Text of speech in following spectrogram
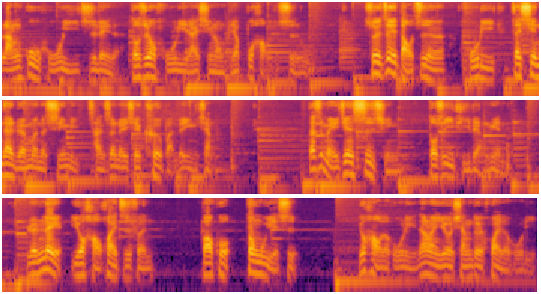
狼顾狐疑之类的，都是用狐狸来形容比较不好的事物，所以这也导致呢，狐狸在现在人们的心里产生了一些刻板的印象。但是每一件事情都是一体两面的，人类有好坏之分，包括动物也是，有好的狐狸，当然也有相对坏的狐狸。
